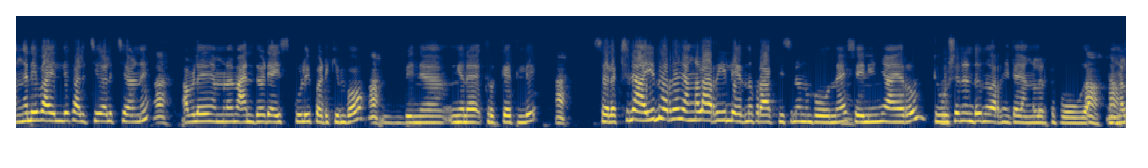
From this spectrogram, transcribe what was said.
അങ്ങനെ വയലിൽ കളിച്ച് കളിച്ചാണ്. അവൾ നമ്മളെ മാനന്തവാടി ഹൈസ്കൂളിൽ പഠിക്കുമ്പോ പിന്നെ ഇങ്ങനെ ക്രിക്കറ്റിൽ. സെലക്ഷൻ ആയി എന്ന് പറഞ്ഞാൽ ഞങ്ങൾ അറിയില്ലായിരുന്നു പ്രാക്ടീസിനൊന്നും പോകുന്നേ. ശനി ഞായറും ട്യൂഷൻ ഉണ്ട് എന്ന് പറഞ്ഞിട്ടാ ഞങ്ങളെടുത്ത് പോവുക. ഞങ്ങൾ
